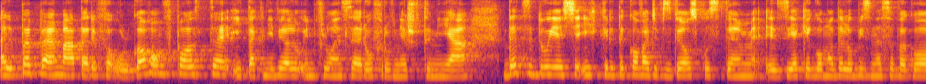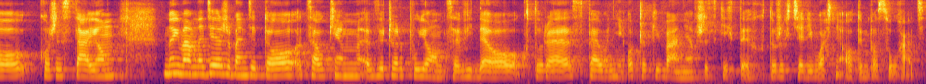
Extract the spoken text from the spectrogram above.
LPP ma taryfę ulgową w Polsce i tak niewielu influencerów, również w tym ja, decyduje się ich krytykować w związku z tym, z jakiego modelu biznesowego korzystają. No i mam nadzieję, że będzie to całkiem wyczerpujące wideo, które spełni oczekiwania wszystkich tych, którzy chcieli właśnie o tym posłuchać.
